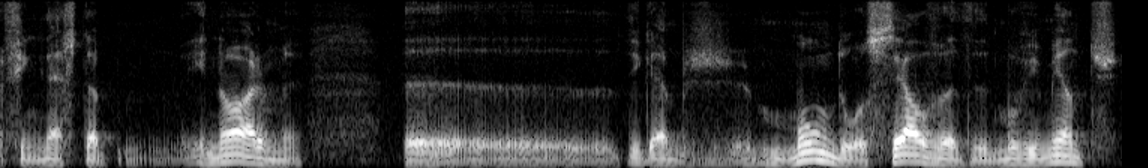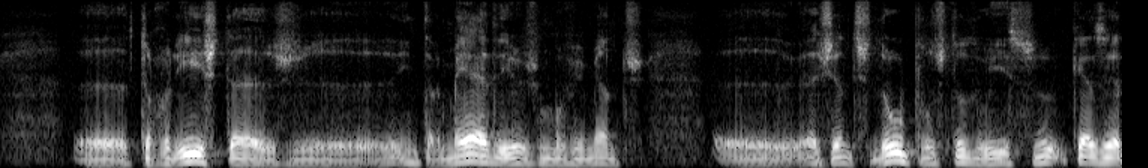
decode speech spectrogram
enfim, nesta enorme, uh, digamos, mundo ou selva de movimentos uh, terroristas, uh, intermédios, movimentos agentes duplos, tudo isso, quer dizer,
